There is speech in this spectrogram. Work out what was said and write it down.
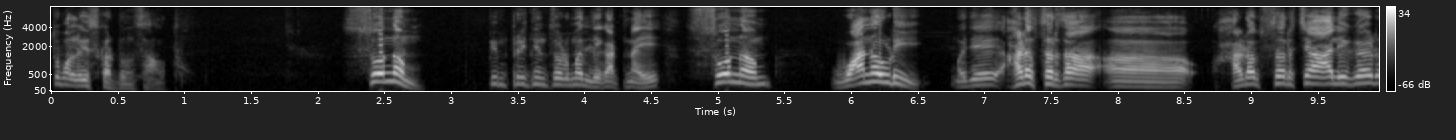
तुम्हाला विस्काटून सांगतो. सोनम पिंपरी चिंचवडमधली घटना आहे. सोनम वानवडी म्हणजे हडपसरचा हडपसरच्या अलीगड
